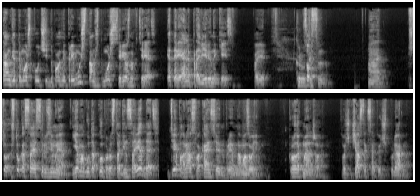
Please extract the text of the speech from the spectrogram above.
там, где ты можешь получить дополнительное преимущество, там же ты можешь серьезно потерять. Это реально проверенный кейс. Поверь. Круто. Собственно, что, что касается резюме, я могу такой просто один совет дать. Тебе понравилась вакансия, например, на Амазоне. Продукт менеджера. Очень часто, кстати, очень популярно.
